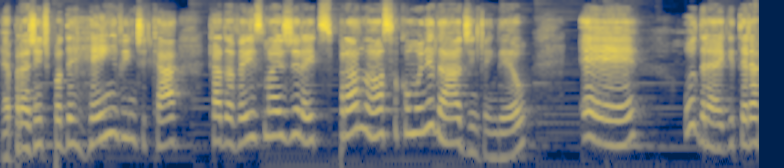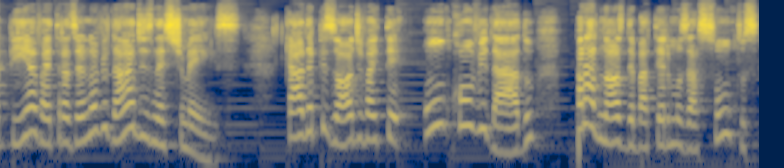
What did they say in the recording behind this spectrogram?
É para a gente poder reivindicar cada vez mais direitos para nossa comunidade, entendeu? E o Drag Terapia vai trazer novidades neste mês. Cada episódio vai ter um convidado para nós debatermos assuntos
